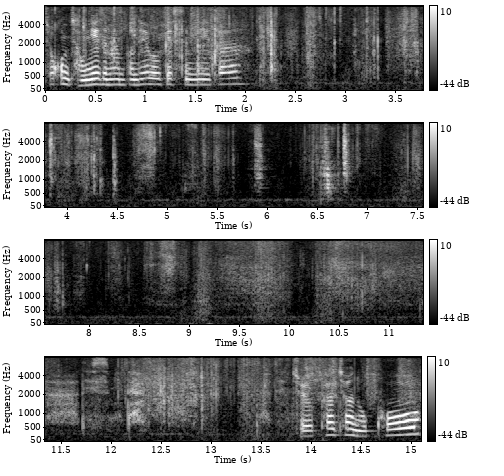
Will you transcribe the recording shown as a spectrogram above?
조금 정리 좀 한번 해보겠습니다. 쭉 펼쳐놓고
